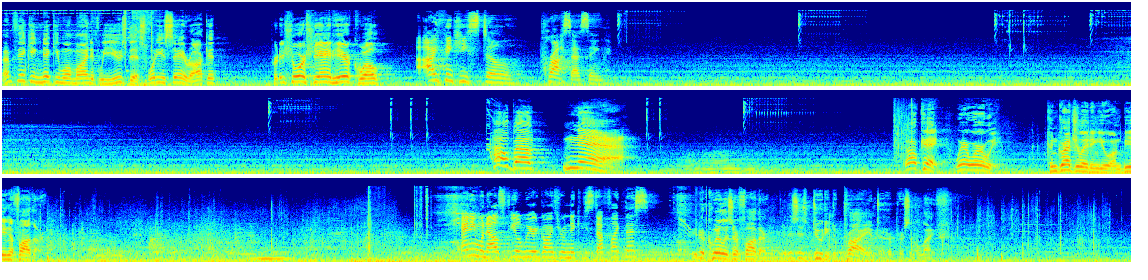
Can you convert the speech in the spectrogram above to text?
I'm thinking Nikki won't mind if we use this. What do you say, Rocket? Pretty sure she ain't here, Quill. I think he's still processing. How about... Nah. Okay, where were we? Congratulating you on being a father. Anyone else feel weird going through Nikki's stuff like this? Peter Quill is her father. It is his duty to pry into her personal life.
